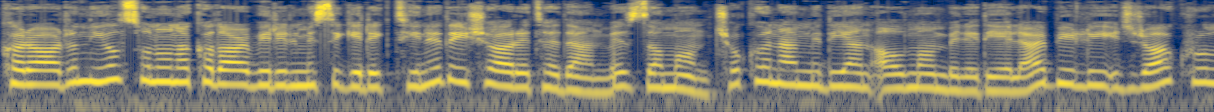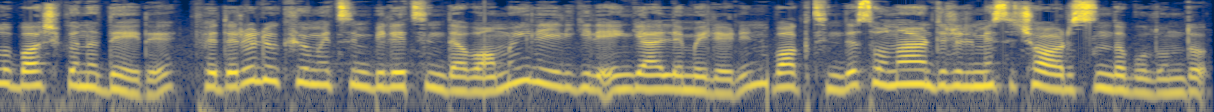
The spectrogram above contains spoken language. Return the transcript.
Kararın yıl sonuna kadar verilmesi gerektiğine de işaret eden ve zaman çok önemli diyen Alman Belediyeler Birliği İcra Kurulu Başkanı Dede, federal hükümetin biletin devamı ile ilgili engellemelerin vaktinde sona erdirilmesi çağrısında bulundu.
